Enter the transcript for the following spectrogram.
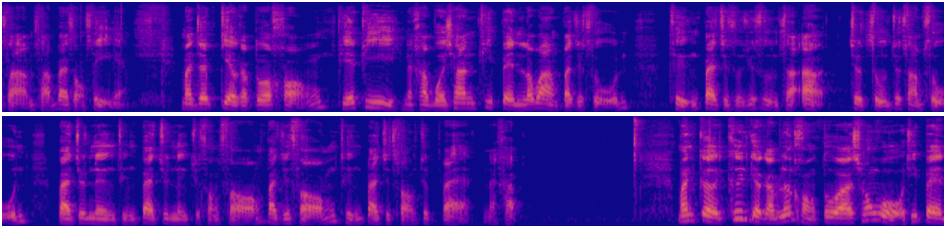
203 3824 เนี่ย มันจะเกี่ยวกับตัวของ PHP นะครับเวอร์ชันที่เป็นระหว่าง 8.0 ถึง 8.0.03อ่าจุดศูนย์จุดสามศูนย์แปดจุดหนึ่งถึงแปดจุดหนึ่งจุดสองสองแปดจุดสองถึงแปดจุดสองจุดแปดนะครับ มันเกิดขึ้นเกี่ยวกับเรื่องของตัวช่องโหว่ที่เป็น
